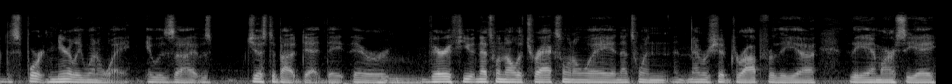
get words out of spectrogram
the sport nearly went away. It was uh, it was just about dead. They there were very few, and that's when all the tracks went away, and that's when membership dropped for the uh, the AMRCA.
